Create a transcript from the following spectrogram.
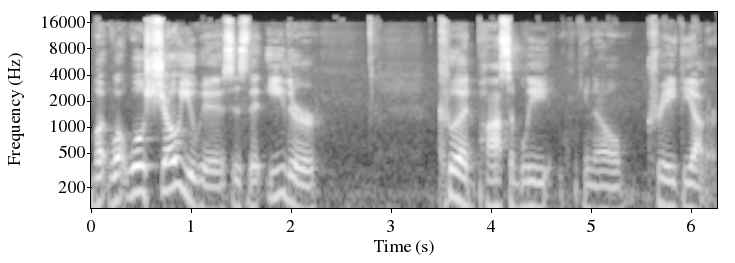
But what we'll show you is is that either could possibly, you know, create the other.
